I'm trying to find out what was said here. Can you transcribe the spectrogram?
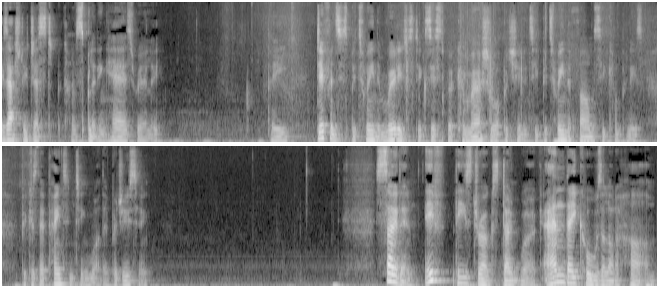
is actually just kind of splitting hairs, really. The differences between them really just exist for commercial opportunity between the pharmacy companies because they're patenting what they're producing. So then, if these drugs don't work and they cause a lot of harm,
